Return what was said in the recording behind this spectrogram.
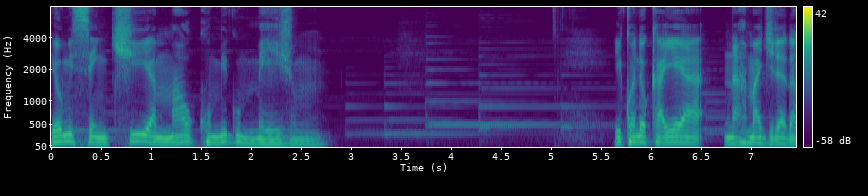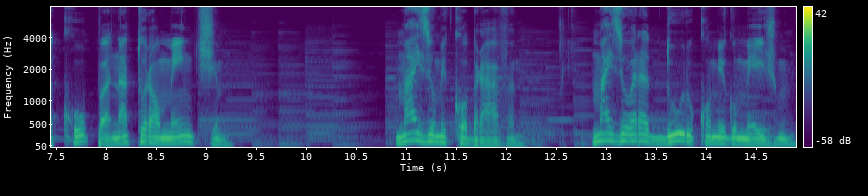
Eu me sentia mal comigo mesmo. E quando eu caía na armadilha da culpa, naturalmente, mais eu me cobrava, mais eu era duro comigo mesmo.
